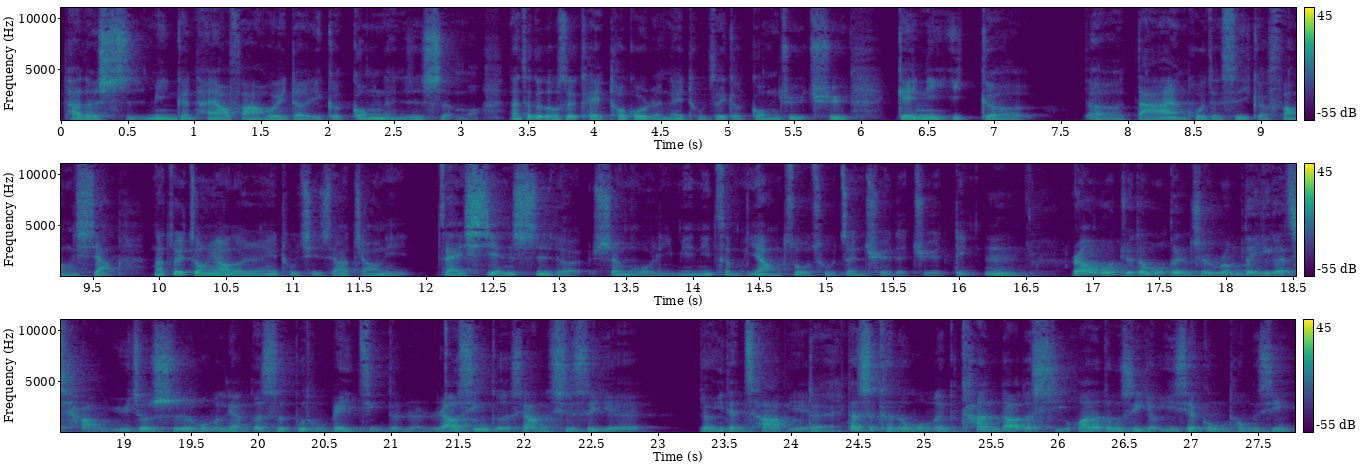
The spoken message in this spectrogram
它的使命跟它要发挥的一个功能是什么？那这个都是可以透过人类图这个工具去给你一个呃答案或者是一个方向。那最重要的人类图其实要教你在现实的生活里面，你怎么样做出正确的决定。嗯，然后我觉得我跟 Jerome 的一个巧遇就是我们两个是不同背景的人，然后性格上其实也。有一点差别，对，但是可能我们看到的、喜欢的东西有一些共通性，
